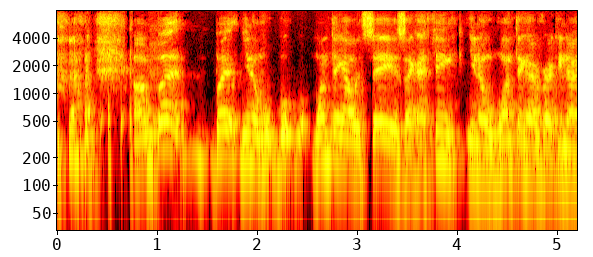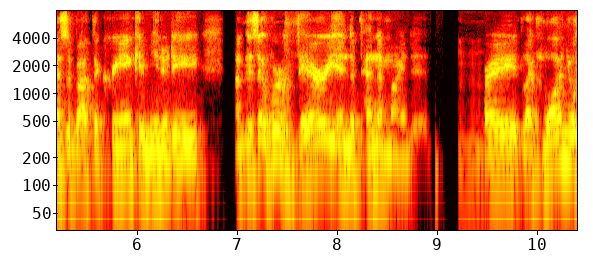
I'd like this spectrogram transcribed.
um, but but you know w- w- one thing I would say is like I think you know one thing I've recognized about the Korean community um, is that we're very independent minded Mhm. right? Like one, you'll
